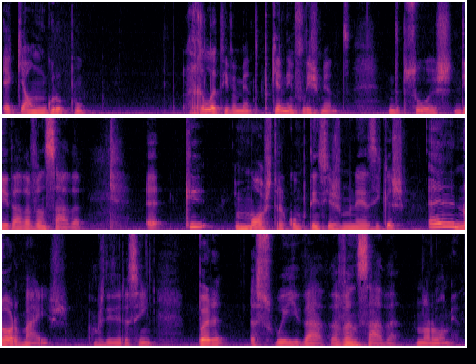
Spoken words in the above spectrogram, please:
é que há um grupo relativamente pequeno, infelizmente, de pessoas de idade avançada eh, que mostra competências mnésicas anormais, vamos dizer assim, para a sua idade avançada, normalmente.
